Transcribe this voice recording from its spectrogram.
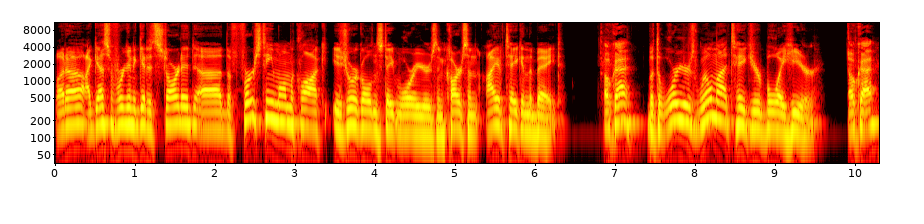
But uh, I guess if we're going to get it started, uh, the first team on the clock is your Golden State Warriors. And Carson, I have taken the bait. Okay. But the Warriors will not take your boy here. Okay.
